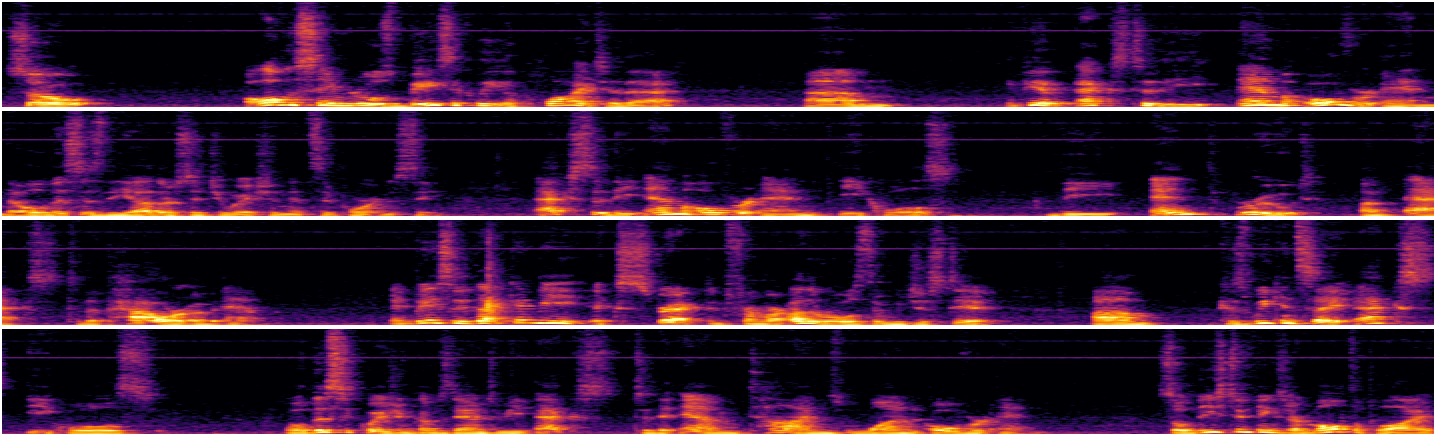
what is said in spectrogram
So all the same rules basically apply to that. Um, if you have x to the m over n, though, this is the other situation that's important to see x to the m over n equals the nth root of x to the power of m. And basically that can be extracted from our other rules that we just did. Because um, we can say x equals, well this equation comes down to be x to the m times 1 over n. So these two things are multiplied,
